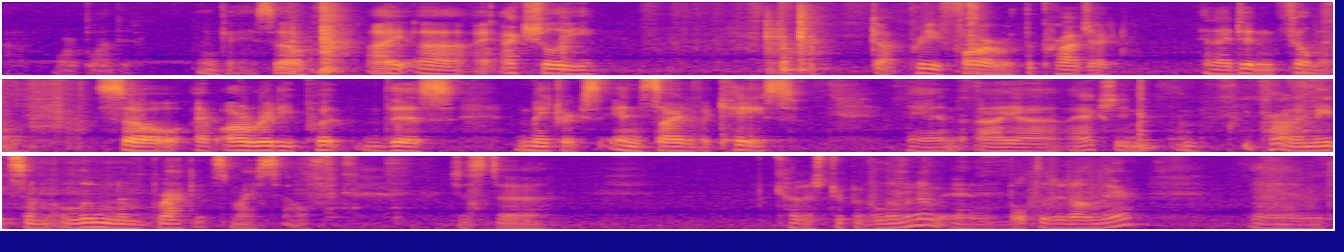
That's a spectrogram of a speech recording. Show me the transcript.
uh, more blended. Okay, so I, uh, I actually got pretty far with the project and I didn't film it. So I've already put this matrix inside of a case and I, uh, I actually, I'm pretty proud I made some aluminum brackets myself. Just uh, cut a strip of aluminum and bolted it on there. And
